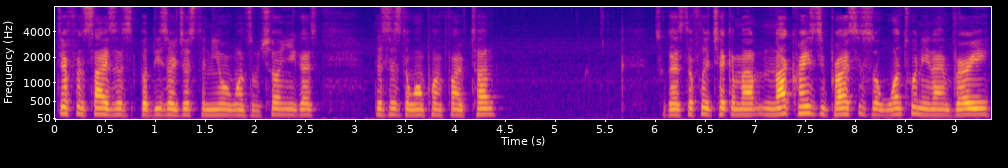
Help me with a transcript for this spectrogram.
different sizes but these are just the newer ones I'm showing you guys. This is the 1.5 ton. So guys definitely check them out. Not crazy prices so 129 very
